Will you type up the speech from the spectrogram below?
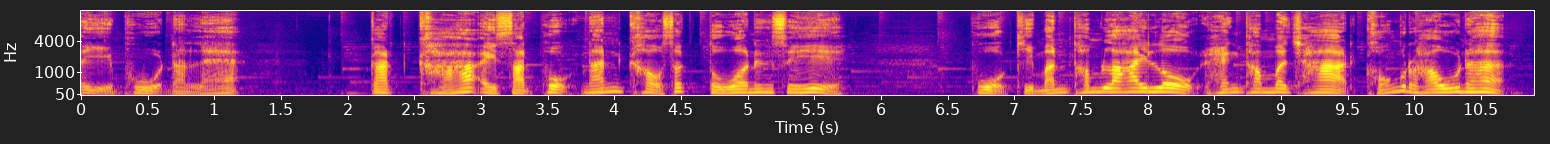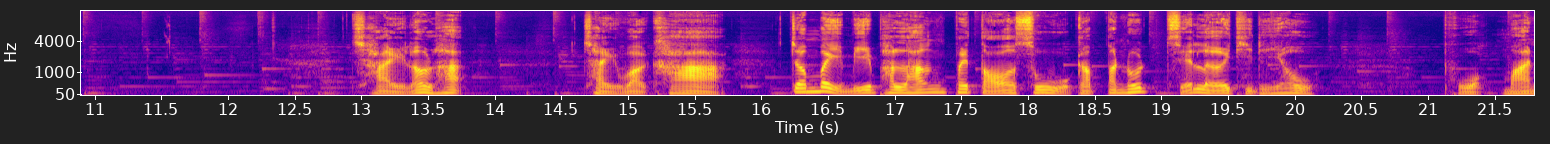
ตี้พูดนั่นแหละ กัดขาไอสัตว์พวกนั้นเข้าสักตัวหนึ่งสิ พวกที่มันทำลายโลกแห่งธรรมชาติของเรานะ ใช่แล้วละใช่ว่าข้าจะไม่มีพลังไปต่อสู้กับมนุษย์เสียเลยทีเดียว พวกมัน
